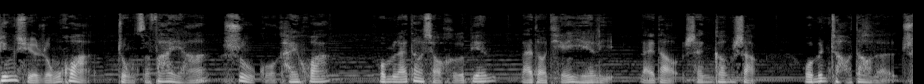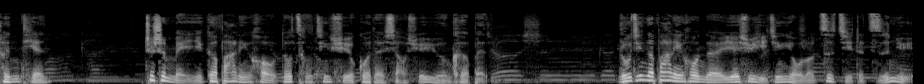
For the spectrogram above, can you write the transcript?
冰雪融化，种子发芽，树果开花。我们来到小河边，来到田野里，来到山岗上，我们找到了春天。这是每一个八零后都曾经学过的小学语文课本。如今的八零后呢，也许已经有了自己的子女，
